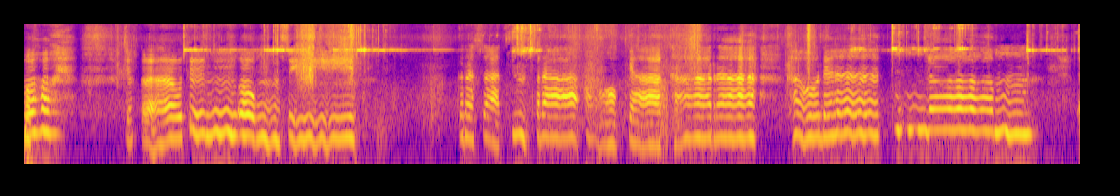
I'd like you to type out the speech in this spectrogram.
มาจะกล่าวถึงองค์สีกริย์ตราออกจากทารา เขาเดินดม ย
